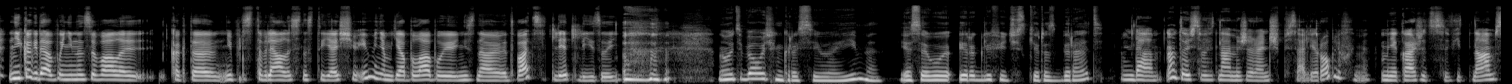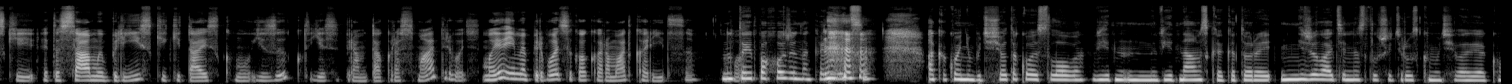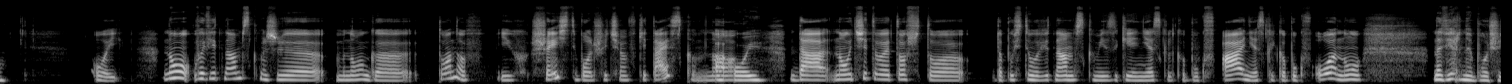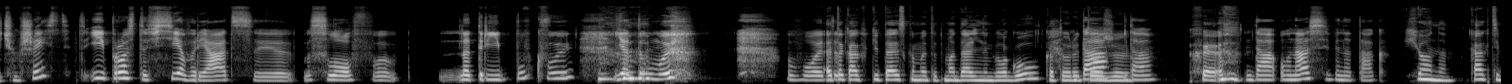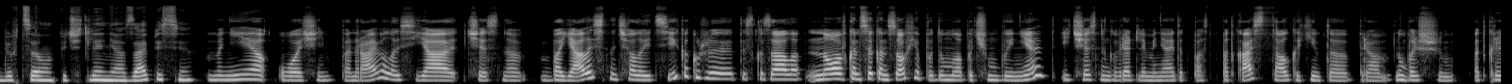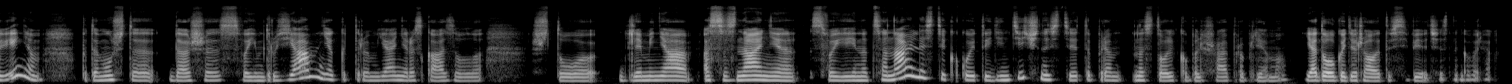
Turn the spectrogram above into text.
никогда бы не называла, как-то не представлялась настоящим именем, я была бы, не знаю, 20 лет Лизой. Ну, у тебя очень красивое имя, если его иероглифически разбирать. Да, ну то есть в Вьетнаме же раньше писали иероглифами. Мне кажется, вьетнамский — это самый близкий китайскому язык, если прям так рассматривать. Мое имя переводится как аромат корицы. Ну, вот. ты похожа на корейца. А какое-нибудь еще такое слово вьетнамское, которое нежелательно слушать русскому человеку? Ой, ну, во вьетнамском же много тонов, их шесть больше, чем в китайском, но... А, ой. Да, но учитывая то, что, допустим, во вьетнамском языке несколько букв А, несколько букв О, ну, наверное, больше, чем шесть. И просто все вариации слов на три буквы, я думаю, вот. Это как в китайском этот модальный глагол, который да, тоже... Да, Х. Да, у нас именно так. Хёна, как тебе в целом впечатление о записи? Мне очень понравилось. Я, честно, боялась сначала идти, как уже ты сказала. Но в конце концов я подумала, почему бы и нет. И, честно говоря, для меня этот подкаст стал каким-то прям, ну, большим откровением, потому что даже своим друзьям некоторым я не рассказывала, что для меня осознание своей национальности, какой-то идентичности, это прям настолько большая проблема. Я долго держала это в себе, честно говоря.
